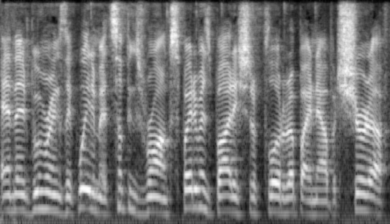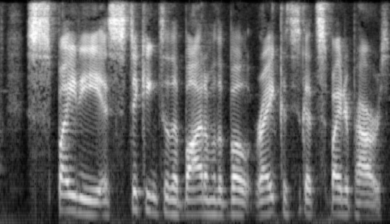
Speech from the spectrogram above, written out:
And then Boomerang's like, wait a minute, something's wrong. Spider-Man's body should have floated up by now, but sure enough, Spidey is sticking to the bottom of the boat, right? Because he's got spider powers.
